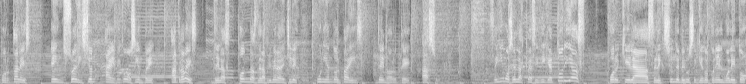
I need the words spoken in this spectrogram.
Portales en su edición AM, como siempre, a través de las ondas de la Primera de Chile, uniendo al país de norte a sur. Seguimos en las clasificatorias porque la selección de Perú se quedó con el boleto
